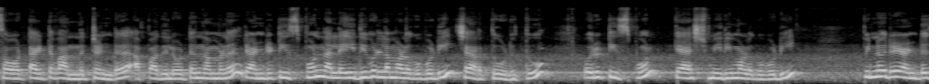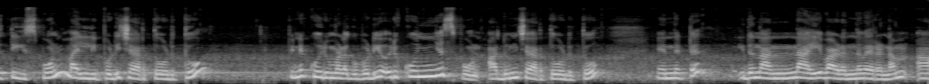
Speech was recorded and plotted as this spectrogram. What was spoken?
സോട്ടായിട്ട് വന്നിട്ടുണ്ട്. അപ്പോൾ അതിലോട്ട് നമ്മൾ രണ്ട് ടീസ്പൂൺ നല്ല എരിവുള്ള മുളക് പൊടി ചേർത്ത് കൊടുത്തു. ഒരു ടീസ്പൂൺ കാശ്മീരി മുളക് പൊടി. പിന്നെ ഒരു രണ്ട് ടീസ്പൂൺ മല്ലിപ്പൊടി ചേർത്ത് കൊടുത്തു. പിന്നെ കുരുമുളക് പൊടി ഒരു കുഞ്ഞ് സ്പൂൺ അതും ചേർത്ത് കൊടുത്തു. എന്നിട്ട് ഇത് നന്നായി വഴന്ന് വരണം. ആ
